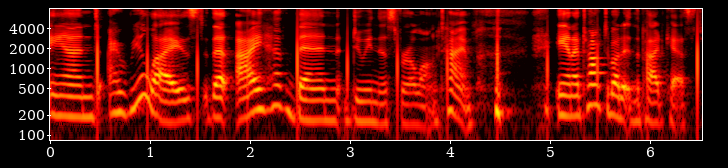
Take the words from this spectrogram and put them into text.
And I realized that I have been doing this for a long time. and I've talked about it in the podcast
